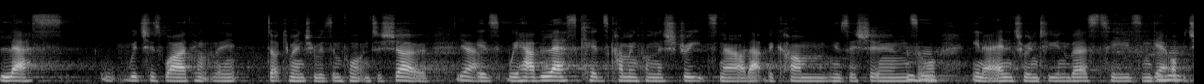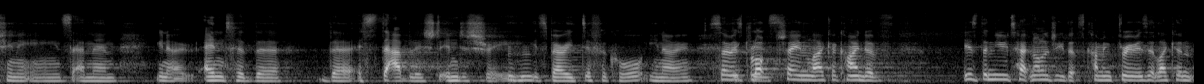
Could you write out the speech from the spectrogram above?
less, which is why I think the documentary was important to show Yeah. is we have less kids coming from the streets now that become musicians or mm-hmm. you know enter into universities and get mm-hmm. opportunities and then you know enter the the established industry mm-hmm. it's very difficult you know So is blockchain like a kind of, is the new technology that's coming through, is it like an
